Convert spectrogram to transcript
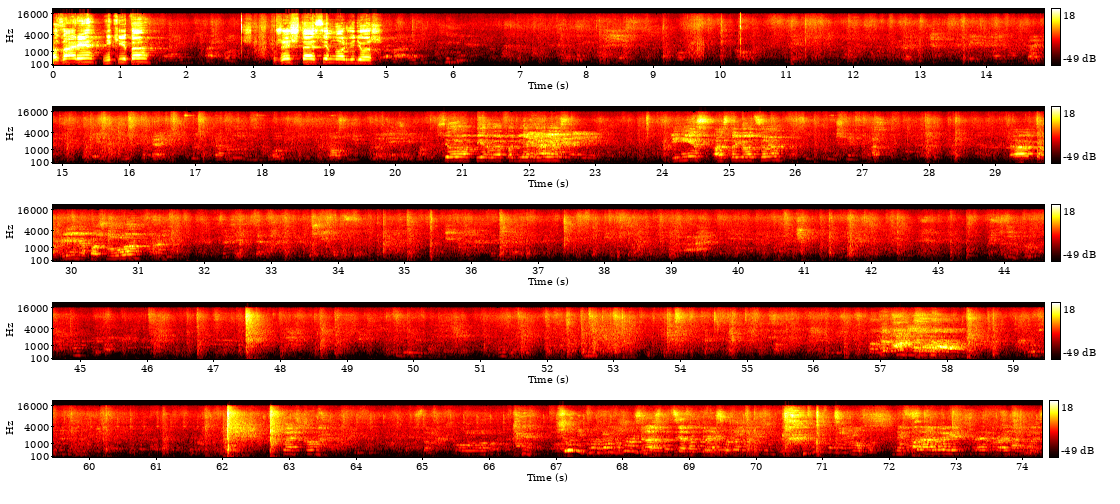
Базаре, Никита. Уже считай 7-0 ведешь. Все, первая победа есть. Денис остается. Так, а время пошло.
